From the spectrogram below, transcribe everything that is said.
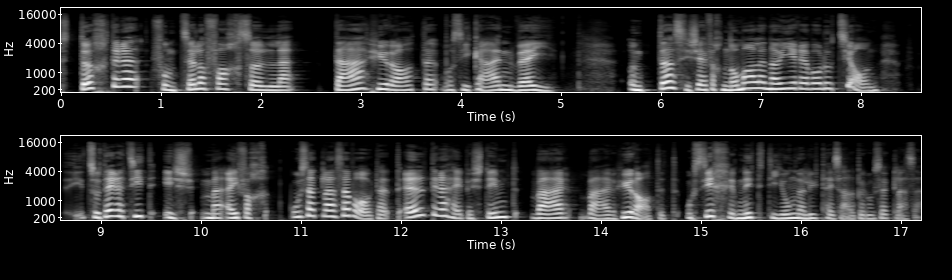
die Töchter vom Zellofach sollen den heiraten, was sie gerne wollen. Und das ist einfach nochmal eine neue Revolution. Zu dieser Zeit ist man einfach ausgelesen worden. Die Eltern haben bestimmt, wer, wer heiratet. Und sicher nicht die jungen Leute haben selber ausgelesen.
